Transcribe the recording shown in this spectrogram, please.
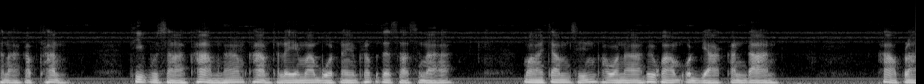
ทนากับท่าน ที่อุตส่าห์ข้ามน้ำข้ามทะเลมาบวชในพระพุทธศาสนา มาจำศีลภาวนาด้วยความอดอยากกันดานข้าวปลา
